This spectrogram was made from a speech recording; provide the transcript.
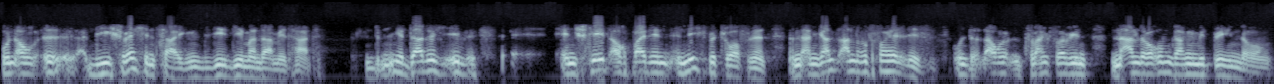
und auch äh, die Schwächen zeigen, die, die man damit hat. Dadurch äh, entsteht auch bei den Nicht-Betroffenen ein, ein ganz anderes Verhältnis und auch zwangsläufig ein anderer Umgang mit Behinderung.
